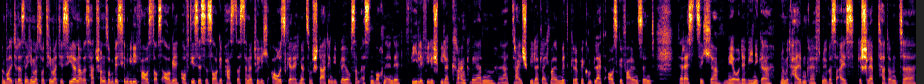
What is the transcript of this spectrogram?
Man wollte das nicht immer so thematisieren, aber es hat schon so ein bisschen wie die Faust aufs Auge auf diese Saison gepasst, dass dann natürlich ausgerechnet zum Start in die Playoffs am ersten Wochenende viele, viele Spieler krank werden. Ja, drei Spieler gleich mal mit Grippe komplett ausgefallen sind. Der Rest sich ja mehr oder weniger nur mit halben Kräften übers Eis geschleppt hat. Und äh,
